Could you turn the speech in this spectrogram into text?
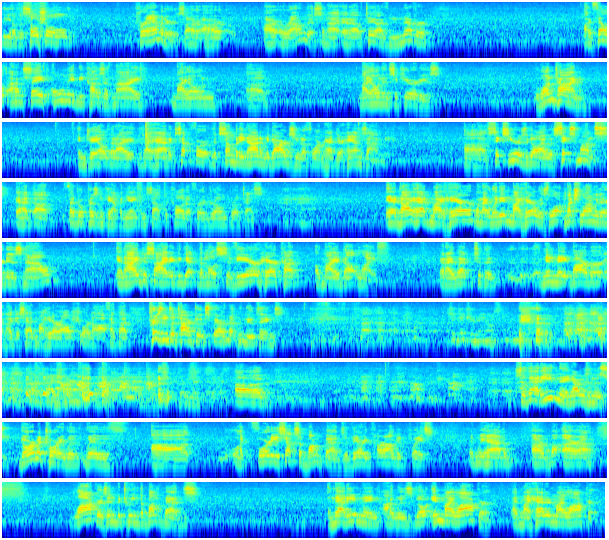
the, you know, the social parameters are, are, are around this. And, I, and I'll tell you, I've never, I felt unsafe only because of my, my own uh, my own insecurities. The one time in jail that I, that I had, except for that somebody not in a guard's uniform had their hands on me. Uh, six years ago, I was six months at uh, federal prison camp in Yankton, South Dakota for a drone protest. And I had my hair, when I went in, my hair was lo- much longer than it is now. and I decided to get the most severe haircut of my adult life. And I went to the, an inmate barber, and I just had my hair all shorn off. I thought prison's a time to experiment with new things. Did you get your nails done? Uh, so that evening, I was in this dormitory with, with uh, like 40 sets of bunk beds, a very crowded place. And we had our, our uh, lockers in between the bunk beds. And that evening, I was go in my locker, I had my head in my locker,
